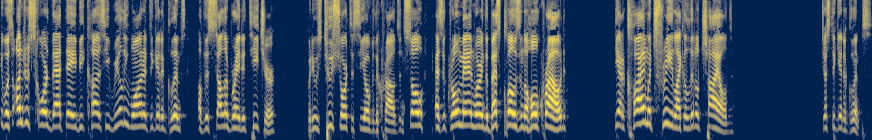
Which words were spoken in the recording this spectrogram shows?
It was underscored that day because he really wanted to get a glimpse of the celebrated teacher, but he was too short to see over the crowds. And so, as a grown man wearing the best clothes in the whole crowd, he had to climb a tree like a little child just to get a glimpse.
